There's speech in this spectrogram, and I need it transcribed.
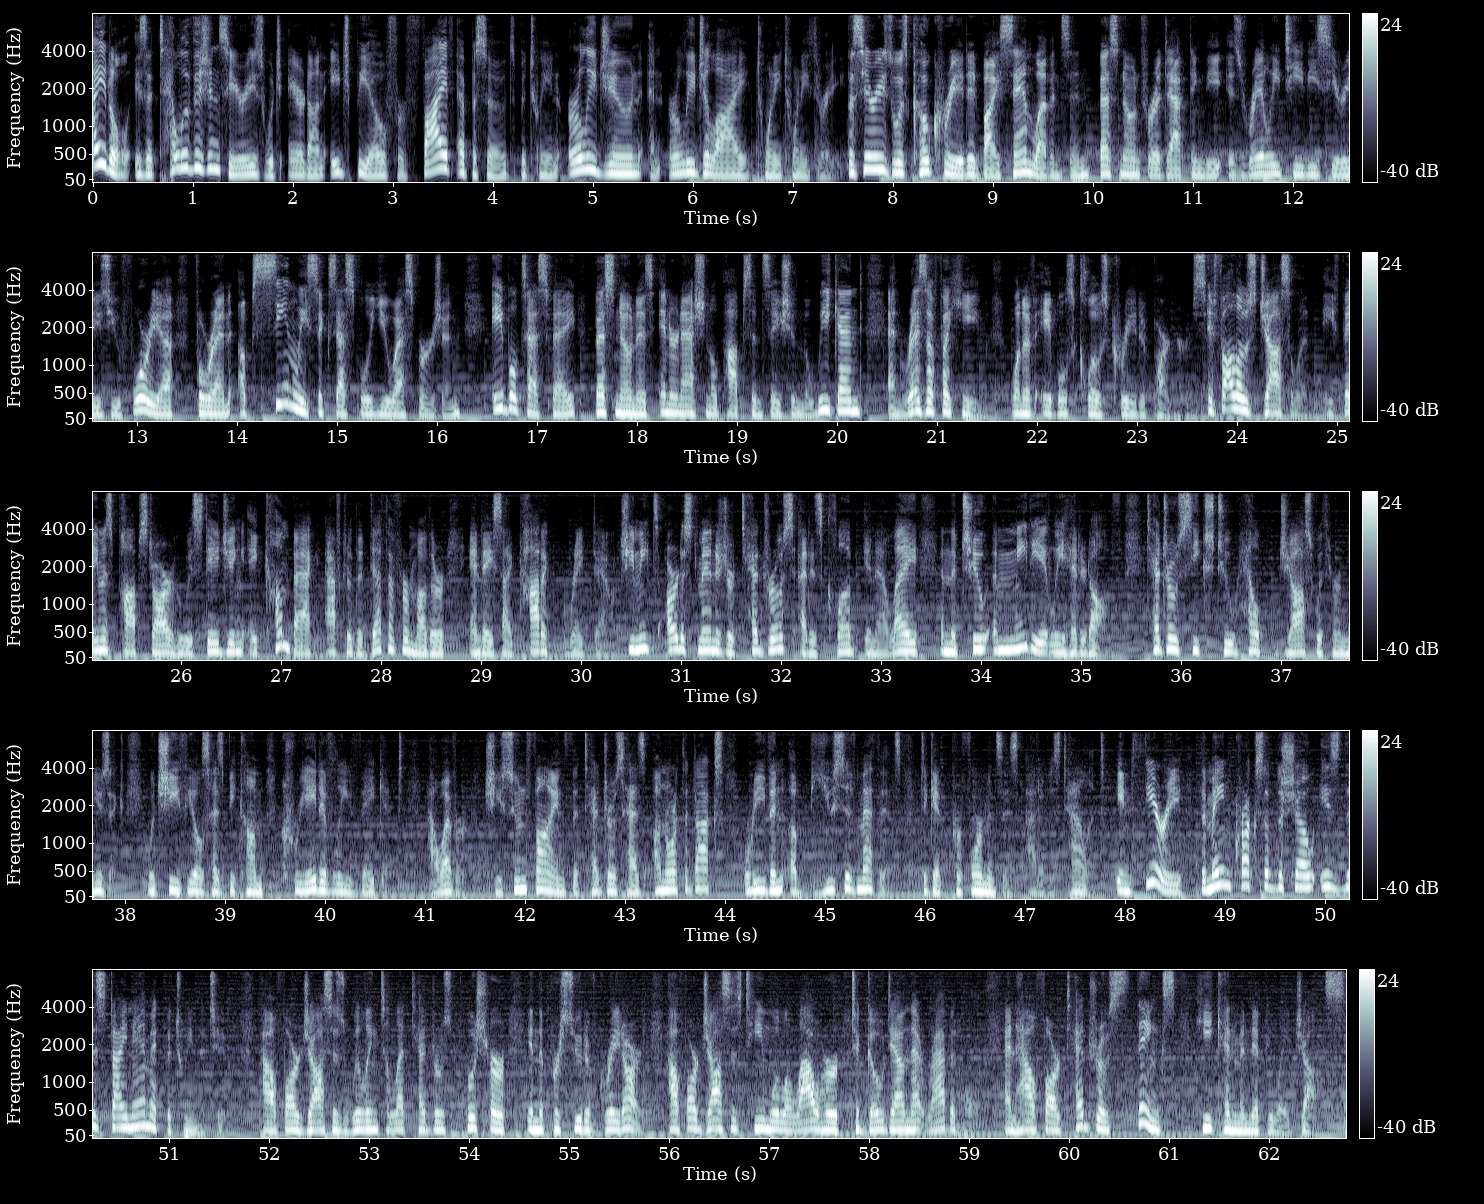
Idol is a television series which aired on HBO for five episodes between early June and early July 2023. The series was co-created by Sam Levinson, best known for adapting the Israeli TV series Euphoria for an obscenely successful US version, Abel Tesfaye, best known as international pop sensation The Weeknd, and Reza Fahim, one of Abel's close creative partners. It follows Jocelyn, a famous pop star who is staging a comeback after the death of her mother and a psychotic breakdown. She meets artist manager Tedros at his club in LA, and the two immediately hit it off. Tedros seeks to help Joss with her music, which she feels has become creatively vacant. However, she soon finds that Tedros has unorthodox or even abusive methods to get performances out of his talent. In theory, the main crux of the show is this dynamic between the two how far Joss is willing to let Tedros push her in the pursuit of great art, how far Joss's team will allow her to go down that rabbit hole, and how far Tedros thinks he can manipulate Joss.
